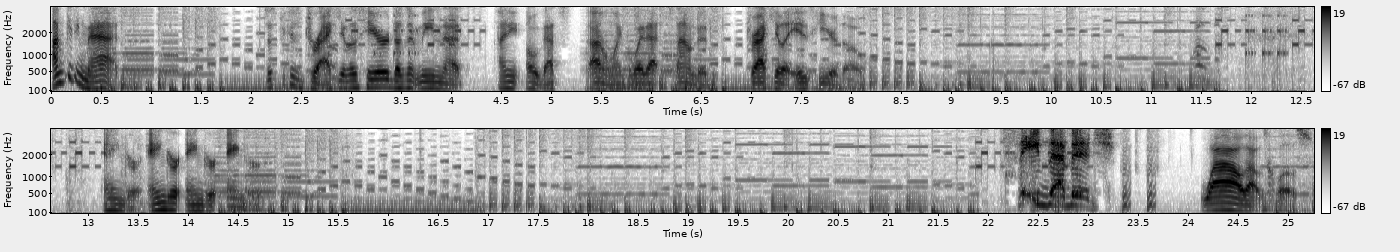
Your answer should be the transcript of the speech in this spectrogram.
I'm getting mad. Just because Dracula's here doesn't mean that I need- Oh, that's- I don't like the way that sounded. Dracula is here, though. Anger, anger, anger, anger. Save that bitch! Wow, that was close.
